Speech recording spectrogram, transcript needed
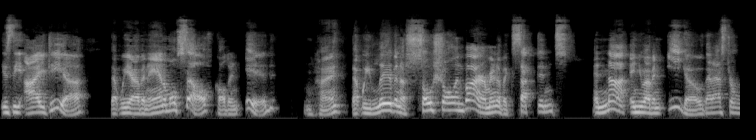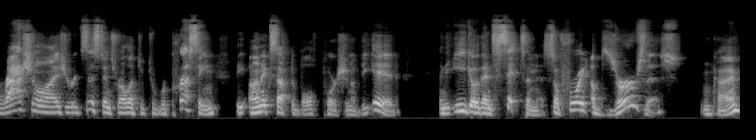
is the idea that we have an animal self called an id, okay, that we live in a social environment of acceptance and not, and you have an ego that has to rationalize your existence relative to repressing the unacceptable portion of the id. And the ego then sits in this. So Freud observes this, okay,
